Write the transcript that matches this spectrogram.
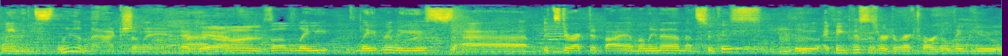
Queen and Slim. Actually, yeah. It's a late late release. Uh, it's directed by Melina Matsoukas, Mm-hmm. who I think this is her directorial debut.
